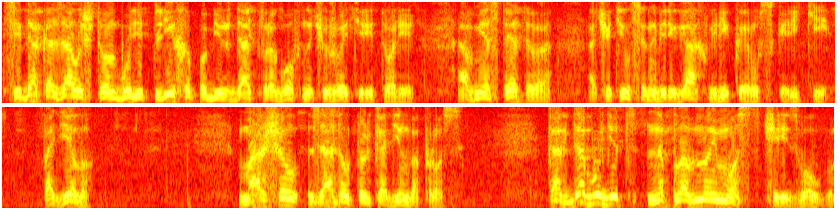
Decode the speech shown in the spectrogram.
всегда казалось, что он будет лихо побеждать врагов на чужой территории, а вместо этого очутился на берегах великой русской реки. По делу. Маршал задал только один вопрос: когда будет наплавной мост через Волгу?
